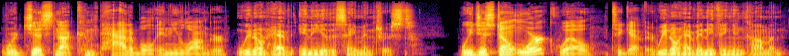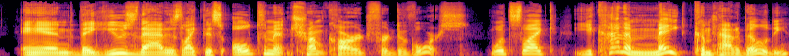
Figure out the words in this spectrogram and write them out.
we're just not compatible any longer We don't have any of the same interests. we just don't work well together We don't have anything in common. and they use that as like this ultimate trump card for divorce. Well, it's like you kind of make compatibility.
